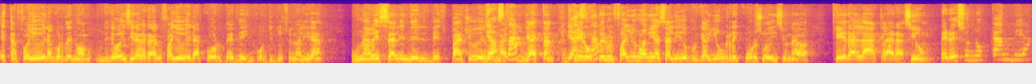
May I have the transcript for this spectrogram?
estos fallos de la Corte, no, le voy a decir la verdad, los fallos de la Corte de inconstitucionalidad, una vez salen del despacho de Ya los están, ya están. ya pero, están. pero el fallo no había salido porque había un recurso adicionado que era la aclaración. Pero eso no cambia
